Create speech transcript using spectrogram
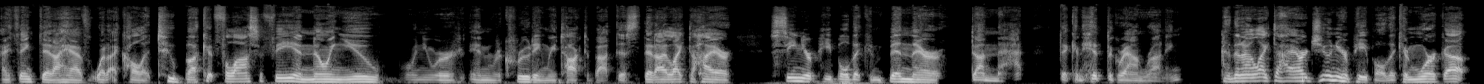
I think that I have what I call a two bucket philosophy and knowing you when you were in recruiting, we talked about this, that I like to hire senior people that can been there, done that, that can hit the ground running. And then I like to hire junior people that can work up.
